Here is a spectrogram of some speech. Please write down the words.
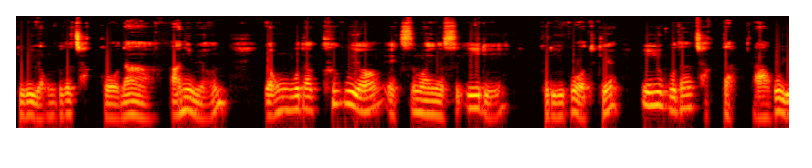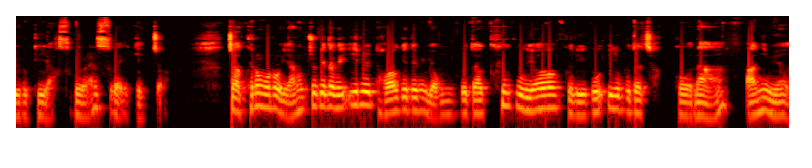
그리고 0보다 작거나 아니면 0보다 크고요. x-1이 그리고 어떻게 1보다 작다라고 이렇게 약속을 할 수가 있겠죠. 자, 그러므로 양쪽에다가 1을 더하게 되면 0보다 크고요. 그리고 1보다 작거나 아니면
